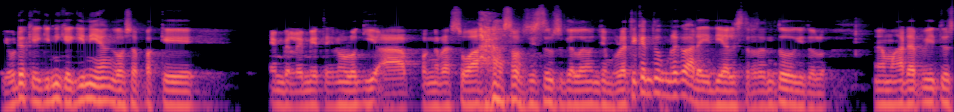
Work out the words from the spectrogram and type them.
ya udah kayak gini kayak gini ya, nggak usah pakai embel-embel teknologi, ah, pengeras suara, sound system segala macam. Berarti kan tuh mereka ada idealis tertentu gitu loh. Nah, menghadapi itu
